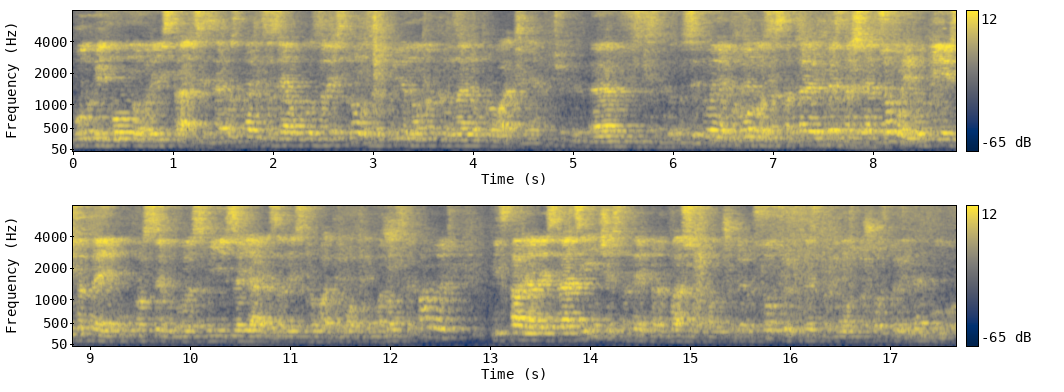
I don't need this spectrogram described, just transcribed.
було відмовлено в реєстрації заяви. Насправді ця заява була зареєстрована за відповідним номер кримінального провадження. Е, Розслідування проводилося за статтею 367 однією статтею, яку просив в своїй заяві зареєструвати Бохняк Мирон Степанович. Підстав для реєстрації інших статей, передбачено там 400 і 396 не було.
